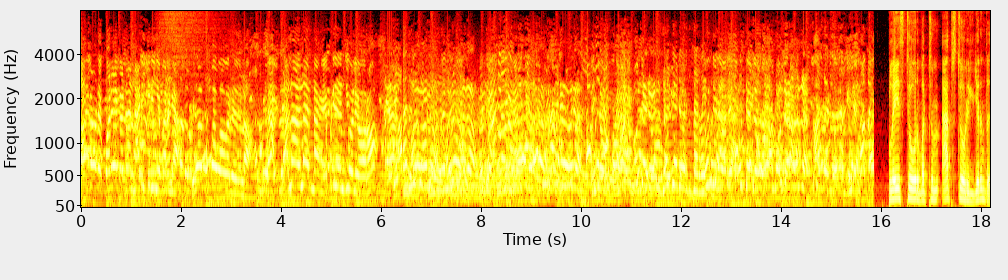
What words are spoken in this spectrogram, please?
மக்களோட குறைய கேட்டா நடிக்கிறீங்க பாருங்க. இதோ ரொம்ப ஓவர் இதெல்லாம். நல்லா என்ன இருந்தாங்க. எப்படி நெஞ்சு வலி வரும்? பிளே ஸ்டோர் மற்றும் ஆப் ஸ்டோரில் இருந்து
